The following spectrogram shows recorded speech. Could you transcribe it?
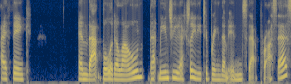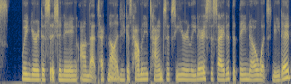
I think in that bullet alone, that means you actually need to bring them into that process when you're decisioning on that technology. Because how many times have senior leaders decided that they know what's needed,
